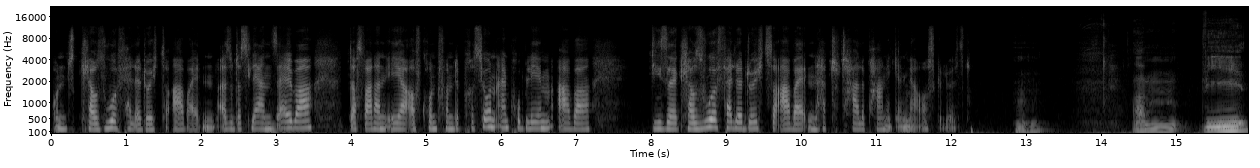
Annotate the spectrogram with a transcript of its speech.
und Klausurfälle durchzuarbeiten. Also das Lernen mhm. selber, das war dann eher aufgrund von Depressionen ein Problem, aber diese Klausurfälle durchzuarbeiten hat totale Panik in mir ausgelöst. Mhm. Ähm, wie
